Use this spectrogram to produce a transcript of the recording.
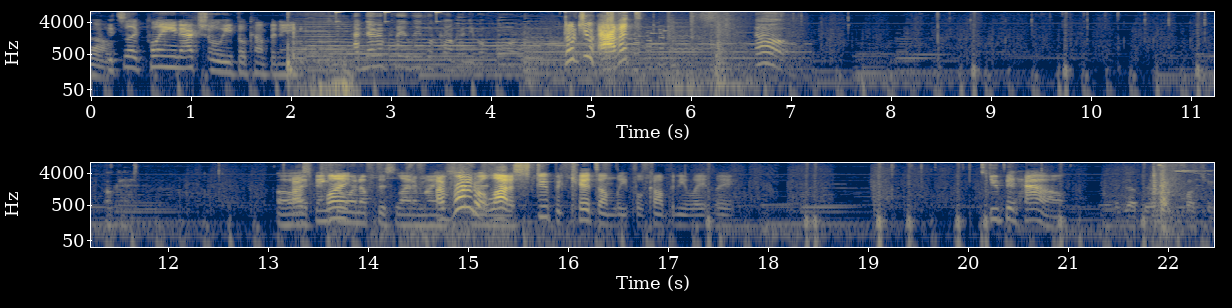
Oh. It's like playing actual Lethal Company. I've never played Lethal Company before. Don't you have it? No. Okay. Oh, I I, was think playing- going up this ladder might. I've run into a lot of stupid kids on Lethal Company lately. Stupid how? I got barely punching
